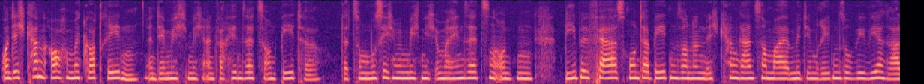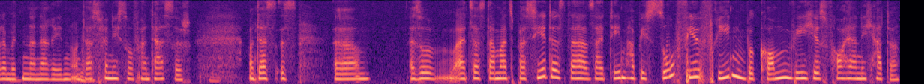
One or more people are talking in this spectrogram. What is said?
Und ich kann auch mit Gott reden, indem ich mich einfach hinsetze und bete. Dazu muss ich mich nicht immer hinsetzen und einen Bibelvers runterbeten, sondern ich kann ganz normal mit ihm reden, so wie wir gerade miteinander reden. Und das finde ich so fantastisch. Und das ist, ähm, also als das damals passiert ist, da seitdem habe ich so viel Frieden bekommen, wie ich es vorher nicht hatte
